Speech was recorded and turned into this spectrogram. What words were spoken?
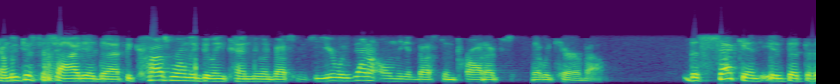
And we've just decided that because we're only doing 10 new investments a year, we want to only invest in products that we care about. The second is that the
